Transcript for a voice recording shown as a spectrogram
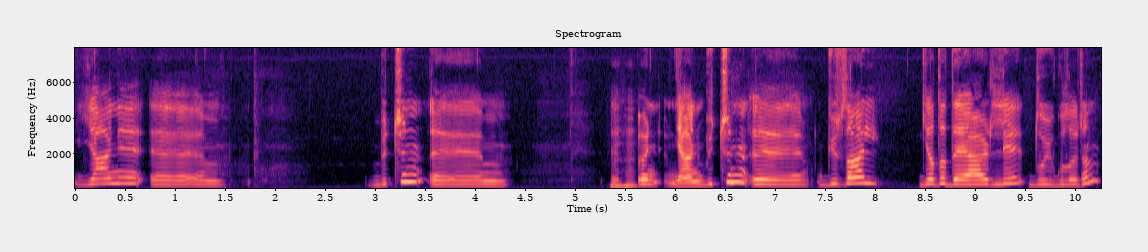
yani e, bütün e, hı hı. Ön, yani bütün e, güzel ya da değerli duyguların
